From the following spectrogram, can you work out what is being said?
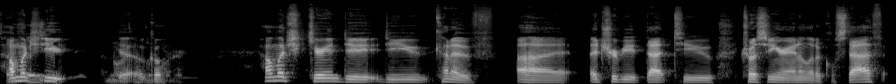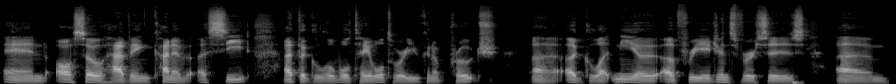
How much do you north yeah, of border? How much, Kieran, do do you kind of uh, attribute that to trusting your analytical staff and also having kind of a seat at the global table to where you can approach uh, a gluttony of, of free agents versus um,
